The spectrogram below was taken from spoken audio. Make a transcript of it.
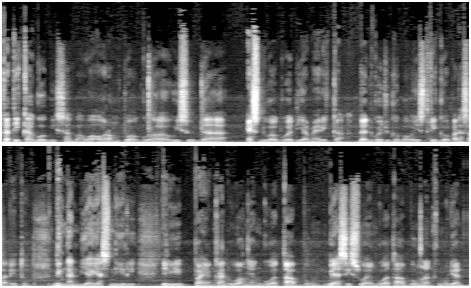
ketika gue bisa bawa orang tua gue wisuda S2 gue di Amerika. Dan gue juga bawa istri gue pada saat itu. Dengan biaya sendiri. Jadi bayangkan uang yang gue tabung beasiswa yang gue tabung dan kemudian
